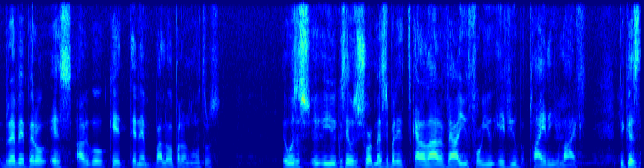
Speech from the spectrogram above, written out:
breve, pero es algo que tiene valor para nosotros. It was a, you could say it was a short message, but it's got a lot of value for you if you apply it in your life. Because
